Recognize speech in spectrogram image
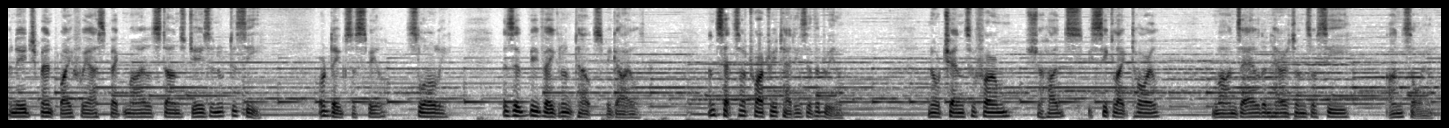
an age-bent wife wi' aspect mild stands gazing out to sea, or digs a speel, slowly, as if be vagrant touts beguiled, and sets her twartry tatties at the drill. No chens who firm, shahuds be seek like toil, man's eld inheritance of sea and soil.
